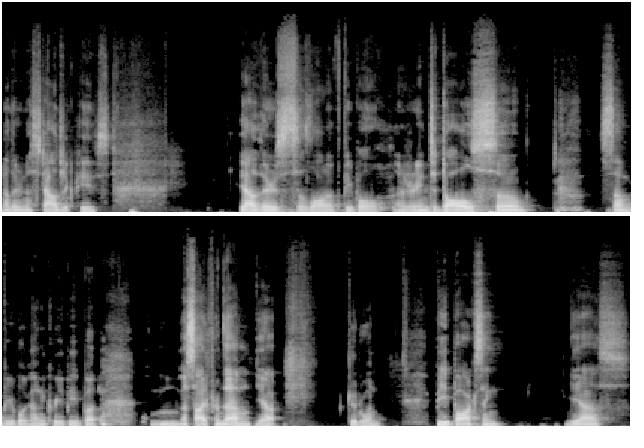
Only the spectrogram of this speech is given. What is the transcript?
another nostalgic piece. Yeah, there's a lot of people that are into dolls, so some people are kind of creepy, but mm, aside from them, yeah, good one. Beatboxing. Yes,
